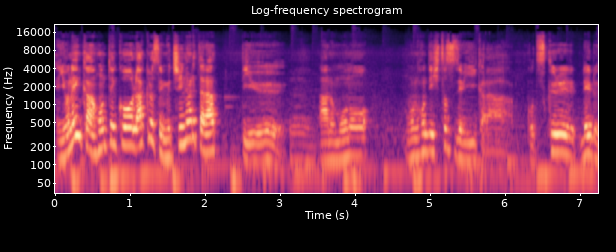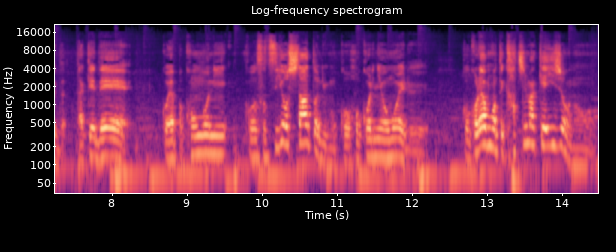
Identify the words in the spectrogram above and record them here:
う。4年間本当にこうラクロスに夢中になれたなっていうあのものもの本当に一つでもいいからこう作れるだけでこうやっぱ今後にこう卒業した後にもこう誇りに思えるこうこれはもう本当に勝ち負け以上の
